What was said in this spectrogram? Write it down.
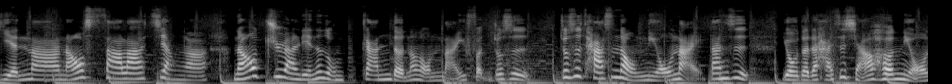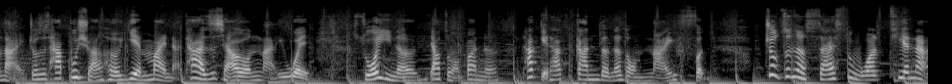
盐啊，然后沙拉酱啊，然后居然连那。那种干的那种奶粉，就是就是它是那种牛奶，但是有的人还是想要喝牛奶，就是他不喜欢喝燕麦奶，他还是想要有奶味，所以呢，要怎么办呢？他给他干的那种奶粉。就真的实在是我的天呐，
